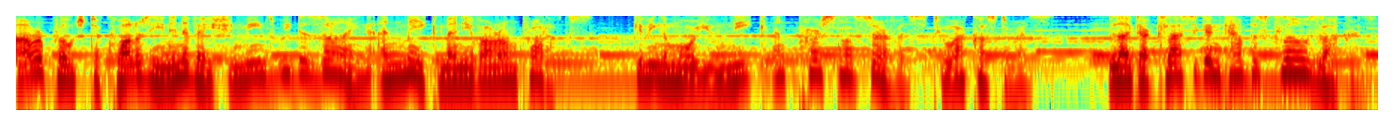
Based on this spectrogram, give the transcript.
Our approach to quality and innovation means we design and make many of our own products, giving a more unique and personal service to our customers. Like our classic and campus clothes lockers,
